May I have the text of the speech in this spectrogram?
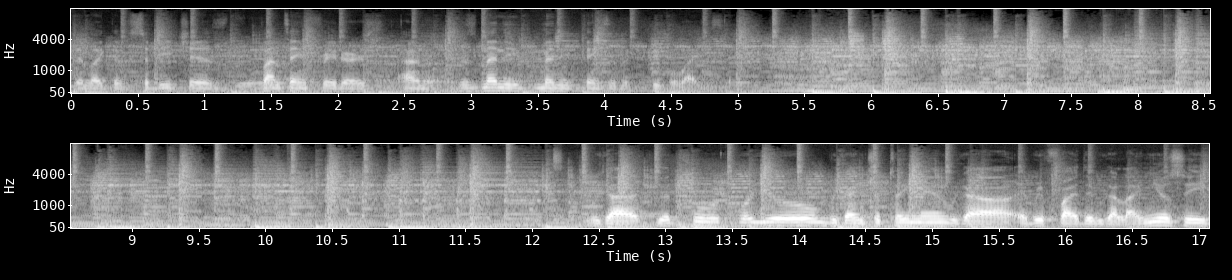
they like the ceviches, plantain fritters. I don't know. There's many many things that people like. So. We got good food for you. We got entertainment. We got every Friday we got live music.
